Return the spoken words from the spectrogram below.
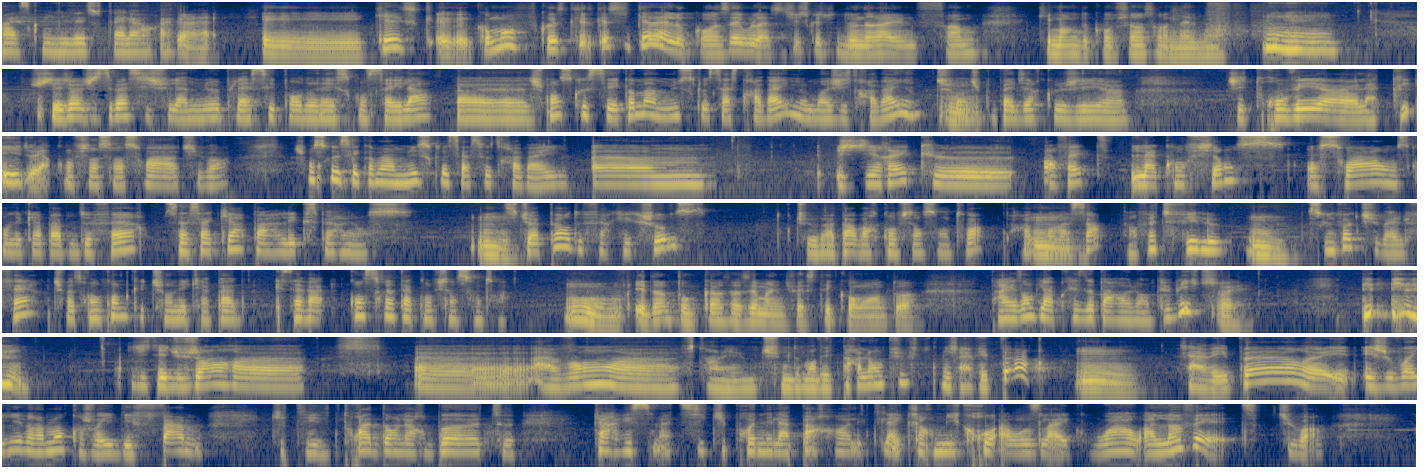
Ouais, ce qu'on disait tout à l'heure. ouais. Ouais. Et qu'est-ce que, euh, comment, qu'est-ce, quel est le conseil ou l'astuce que tu donneras à une femme qui manque de confiance en elle-même? Je- Déjà, je ne sais pas si je suis la mieux placée pour donner ce conseil-là. Euh, je pense que c'est comme un muscle, ça se travaille, mais moi j'y travaille. hein, tu vois, Mhm. je peux pas dire que j'ai euh, j'ai trouvé euh, la clé de la confiance en soi, tu vois. Je pense que c'est comme un muscle, ça se travaille. Je dirais que, en fait, la confiance en soi, en ce qu'on est capable de faire, ça s'acquiert par l'expérience. Hmm, Si tu as peur de faire quelque chose, tu ne vas pas avoir confiance en toi par rapport Mhm. à ça, en fait, fais-le. hmm, Parce qu'une fois que tu vas le faire, tu vas te rendre compte que tu en es capable. Et ça va construire ta confiance en toi. Et dans ton cas, ça s'est manifesté comment, toi? Par exemple, la prise de parole en public. Ouais. J'étais du genre, euh, euh, avant, euh, putain, mais tu me demandais de parler en public, mais j'avais peur. J'avais peur. Et, et je voyais vraiment, quand je voyais des femmes qui étaient droites dans leurs bottes, charismatiques, qui prenaient la parole, avec leur micro, I was like, wow, I love it, tu vois.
